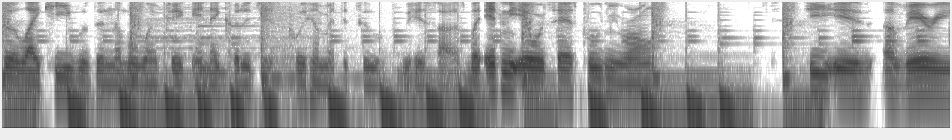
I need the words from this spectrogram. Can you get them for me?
feel like he was the number one pick, and they could have just put him at the two with his size. But Anthony Edwards has proved me wrong. He is a very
